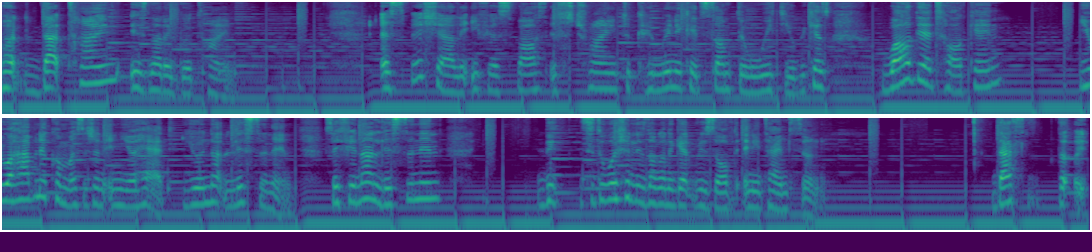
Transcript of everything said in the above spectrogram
but that time is not a good time. Especially if your spouse is trying to communicate something with you, because while they're talking, you are having a conversation in your head you're not listening. So if you're not listening the situation is not going to get resolved anytime soon. That's the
